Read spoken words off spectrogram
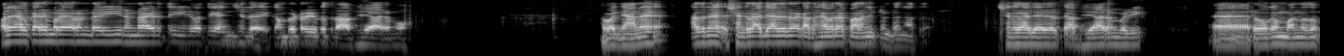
പല ആൾക്കാരും പറയാറുണ്ട് ഈ രണ്ടായിരത്തി ഇരുപത്തി അഞ്ചിൽ കമ്പ്യൂട്ടർ യുഗത്തിൽ ആഭിചാരമോ? അപ്പോൾ ഞാൻ അതിന് ശങ്കരാചാര്യരുടെ കഥ വരെ പറഞ്ഞിട്ടുണ്ട് അതിനകത്ത്. ശങ്കരാചാര്യർക്ക് അഭിചാരം വഴി രോഗം വന്നതും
